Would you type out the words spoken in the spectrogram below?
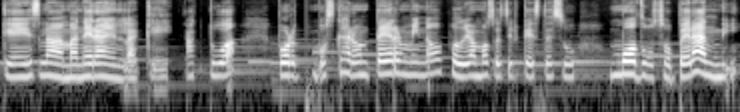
que es la manera en la que actúa. Por buscar un término, podríamos decir que este es su modus operandi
